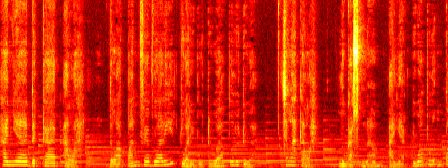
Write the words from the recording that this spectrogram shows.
Hanya dekat Allah. 8 Februari 2022 Celakalah. Lukas 6 ayat 24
